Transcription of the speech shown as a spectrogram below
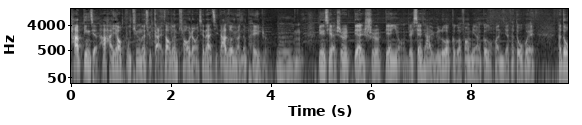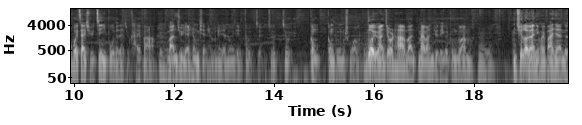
它并且它还要不停的去改造跟调整现在几大乐园的配置，嗯嗯并且是电视、电影这线下娱乐各个方面各个环节，它都会。它都会再去进一步的再去开发嗯玩具衍生品什么这些东西，都就就就更更不用说了。嗯乐园就是它玩卖玩具的一个终端嘛。嗯你去乐园你会发现，就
